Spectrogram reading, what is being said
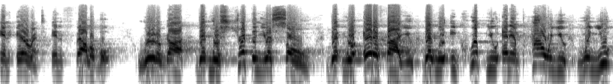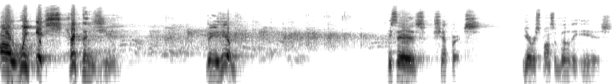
inerrant, infallible word of God that will strengthen your soul that will edify you, that will equip you and empower you. When you are weak, it strengthens you. Do you hear me? He says, Shepherds, your responsibility is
